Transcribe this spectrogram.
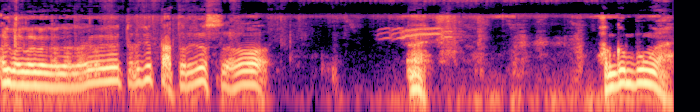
아이고 아이고 아이고 아이고 아이고 떨어졌다 떨어졌어. 어. 황금붕어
